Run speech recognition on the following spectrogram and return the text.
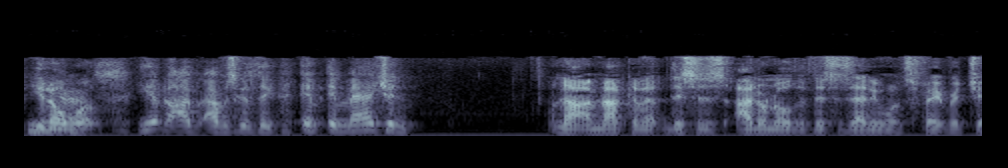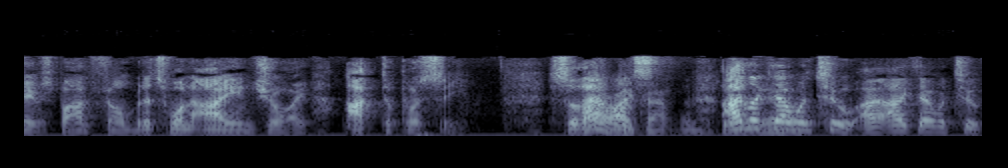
you know, yes. you know, I, I was going to think, imagine. No, I'm not gonna. This is. I don't know that this is anyone's favorite James Bond film, but it's one I enjoy. Octopussy. So that I like that one. Too, I like yeah. that one too. I, I, like that one too.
